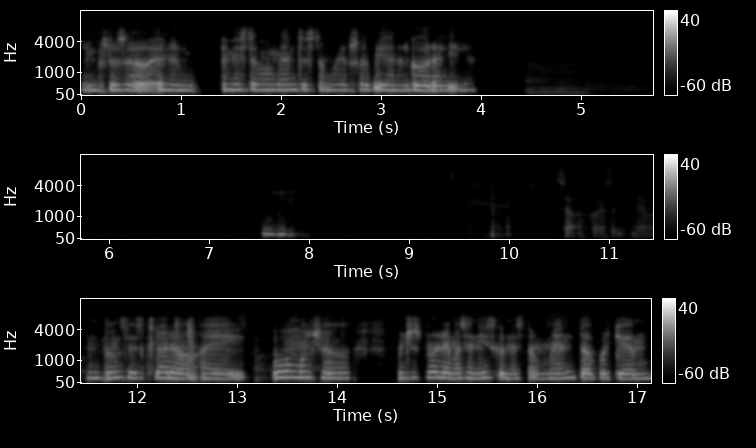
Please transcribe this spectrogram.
Incluso en, el, en este momento está muy absorbido en el Gaura Lila. um, Entonces, claro, hay- hubo mucho, muchos problemas en ISKCON en este momento porque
